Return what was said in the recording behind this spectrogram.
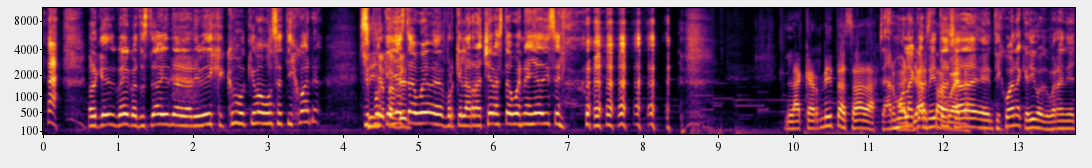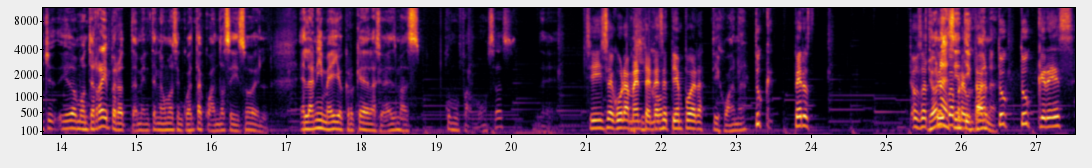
porque, güey, cuando estaba viendo el anime dije, ¿cómo que vamos a Tijuana? Que Sí, porque ya está buena, porque la rachera está buena, ya dicen. La carnita asada. Se armó la carnita buena. asada en Tijuana, que digo, hubieran ido a Monterrey, pero también tenemos en cuenta cuándo se hizo el, el anime. Yo creo que de las ciudades más como famosas de Sí, seguramente en ese tiempo era. Tijuana. Tú, pero. O sea, Yo te iba a nací en preguntar, Tijuana. ¿tú, ¿tú crees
